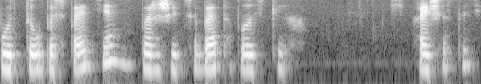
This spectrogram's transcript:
Будьте у безпеці, бережіть себе та близьких. Хай щастить!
